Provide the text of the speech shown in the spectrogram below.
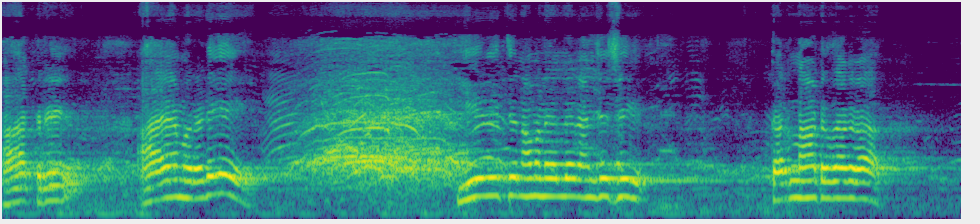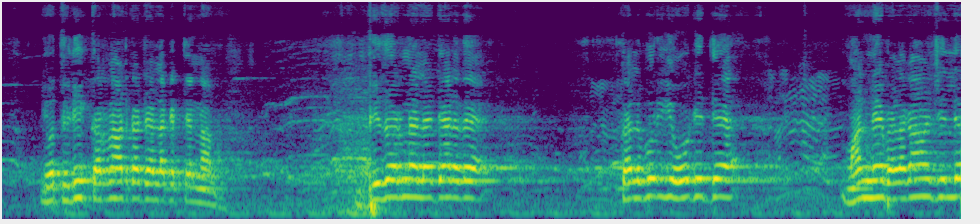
ಹಾಕ್ರಿ. ಐ ಆಮ್ ರೆಡಿ ಈ ರೀತಿ ನಮ್ಮನೆಯಲ್ಲೇ ರಂಜಿಸಿ ಕರ್ನಾಟಕದಾಗ ಇವತ್ತು ಇಡೀ ಕರ್ನಾಟಕ ಅಡ್ಡಾಡ್ಲಕತ್ತೀನಿ ನಾನು. ಬೀದರ್ನಲ್ಲಿ ಅಡ್ಡಾಡಿದೆ ಕಲಬುರಗಿ ಹೋಗಿದ್ದೆ. ಮೊನ್ನೆ ಬೆಳಗಾವಿ ಜಿಲ್ಲೆ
